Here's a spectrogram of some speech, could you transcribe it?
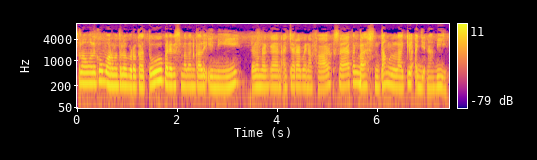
Assalamualaikum warahmatullahi wabarakatuh. Pada kesempatan kali ini, dalam rangkaian acara Penafar, saya akan bahas tentang lelaki ajak Nabi.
